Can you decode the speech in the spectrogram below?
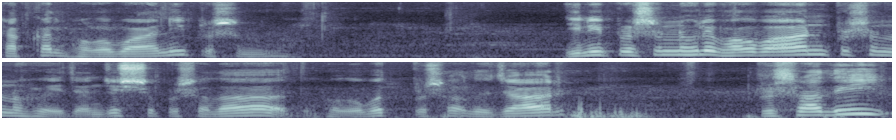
সাক্ষাৎ ভগবানই প্রসন্ন। যিনি প্রসন্ন হলে ভগবান প্রসন্ন হয়ে যান। যস্য প্রসাদাত ভগবত প্রসাদ যার প্রসাদেই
